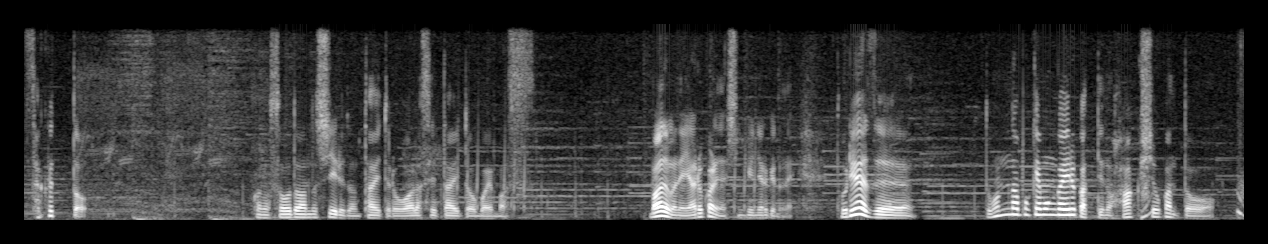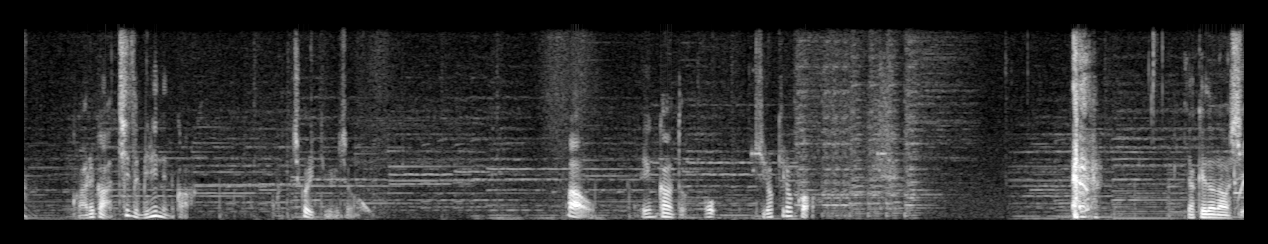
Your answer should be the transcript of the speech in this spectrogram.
サクッと、このソードシールドのタイトルを終わらせたいと思います。まあでもね、やるからには真剣にやるけどね。とりあえず、どんなポケモンがいるかっていうのを把握しようかんと、これあれか、地図見れねえのか。こっちから行ってみるじゃん。あお、エンカウント。お、キラキラか。やけど直し。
